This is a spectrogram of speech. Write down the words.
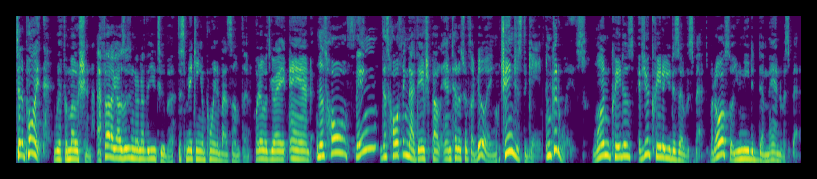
to the point with emotion. I felt like I was listening to another YouTuber just making a point about something, but it was great. And this whole thing, this whole thing that Dave Chappelle and Taylor Swift are doing changes the game in good ways. One, creators, if you're a creator, you deserve respect, but also you need to demand respect.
